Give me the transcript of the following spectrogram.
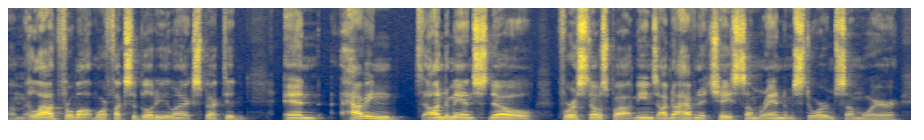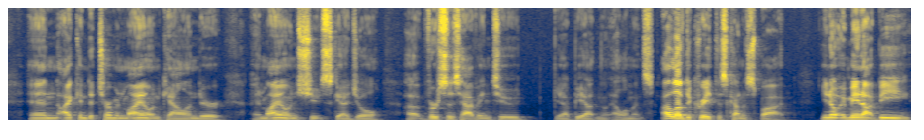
Um, it allowed for a lot more flexibility than I expected. And having on demand snow for a snow spot means I'm not having to chase some random storm somewhere and I can determine my own calendar and my own shoot schedule uh, versus having to yeah, be out in the elements. I love to create this kind of spot. You know, it may not be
